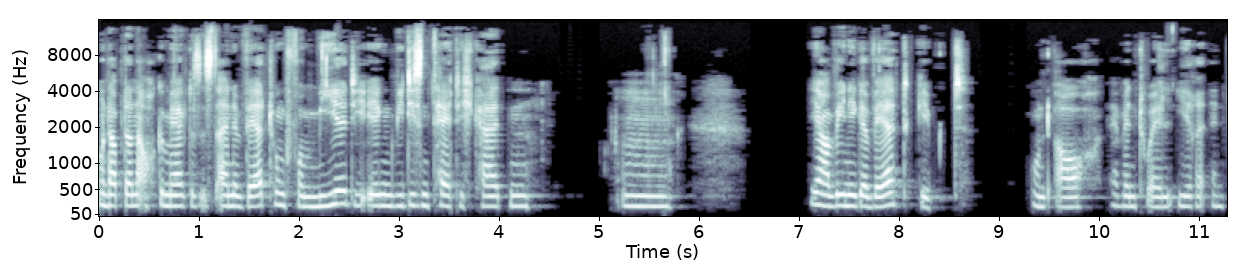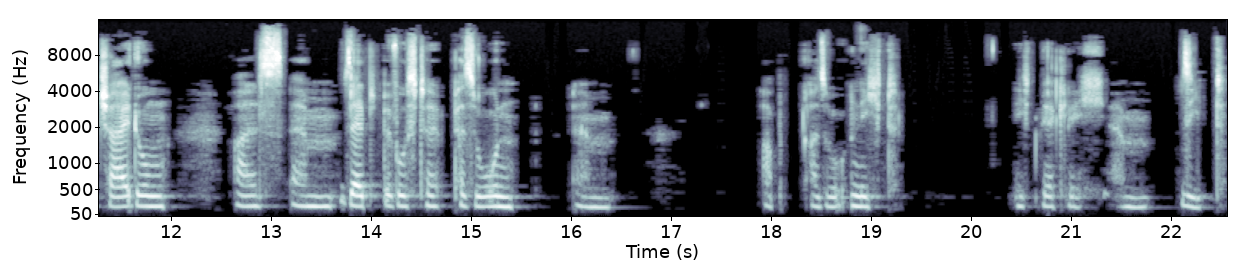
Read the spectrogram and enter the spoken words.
Und habe dann auch gemerkt, das ist eine Wertung von mir, die irgendwie diesen Tätigkeiten mh, mm, ja weniger Wert gibt und auch eventuell ihre Entscheidung als ähm, selbstbewusste Person ähm, ab, also nicht nicht wirklich ähm, sieht.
